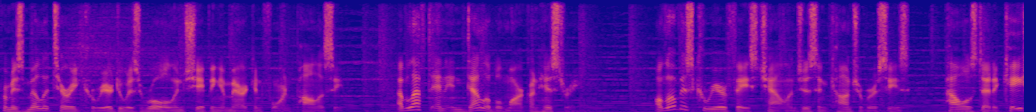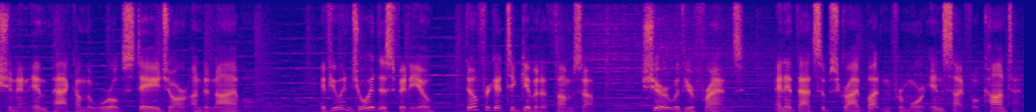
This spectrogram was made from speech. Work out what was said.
from his military career to his role in shaping American foreign policy, have left an indelible mark on history. Although his career faced challenges and controversies, Powell's dedication and impact on the world stage are undeniable. If you enjoyed this video, don't forget to give it a thumbs up share it with your friends, and hit that subscribe button for more insightful content.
